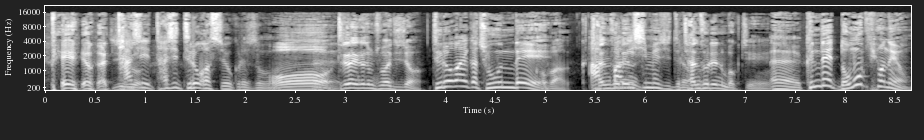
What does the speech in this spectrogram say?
배려가지고 다시 다시 들어갔어요. 그래서 오 네. 들어가니까 좀 좋아지죠. 들어가니까 좋은데 거봐. 압박이 심해지더라고요. 잔소리는 먹지. 예. 근데 너무 편해요.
